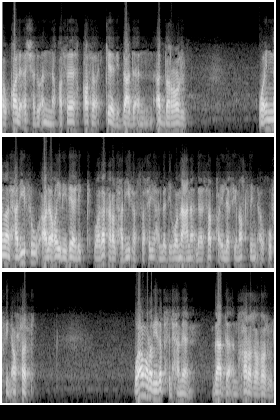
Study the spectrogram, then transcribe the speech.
أو قال أشهد أن قفاه قفا كاذب بعد أن أدبر الرجل. وإنما الحديث على غير ذلك وذكر الحديث الصحيح الذي هو معنى لا سبق إلا في نصل أو خف أو حافل وأمر بذبح الحمام. بعد أن خرج الرجل.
